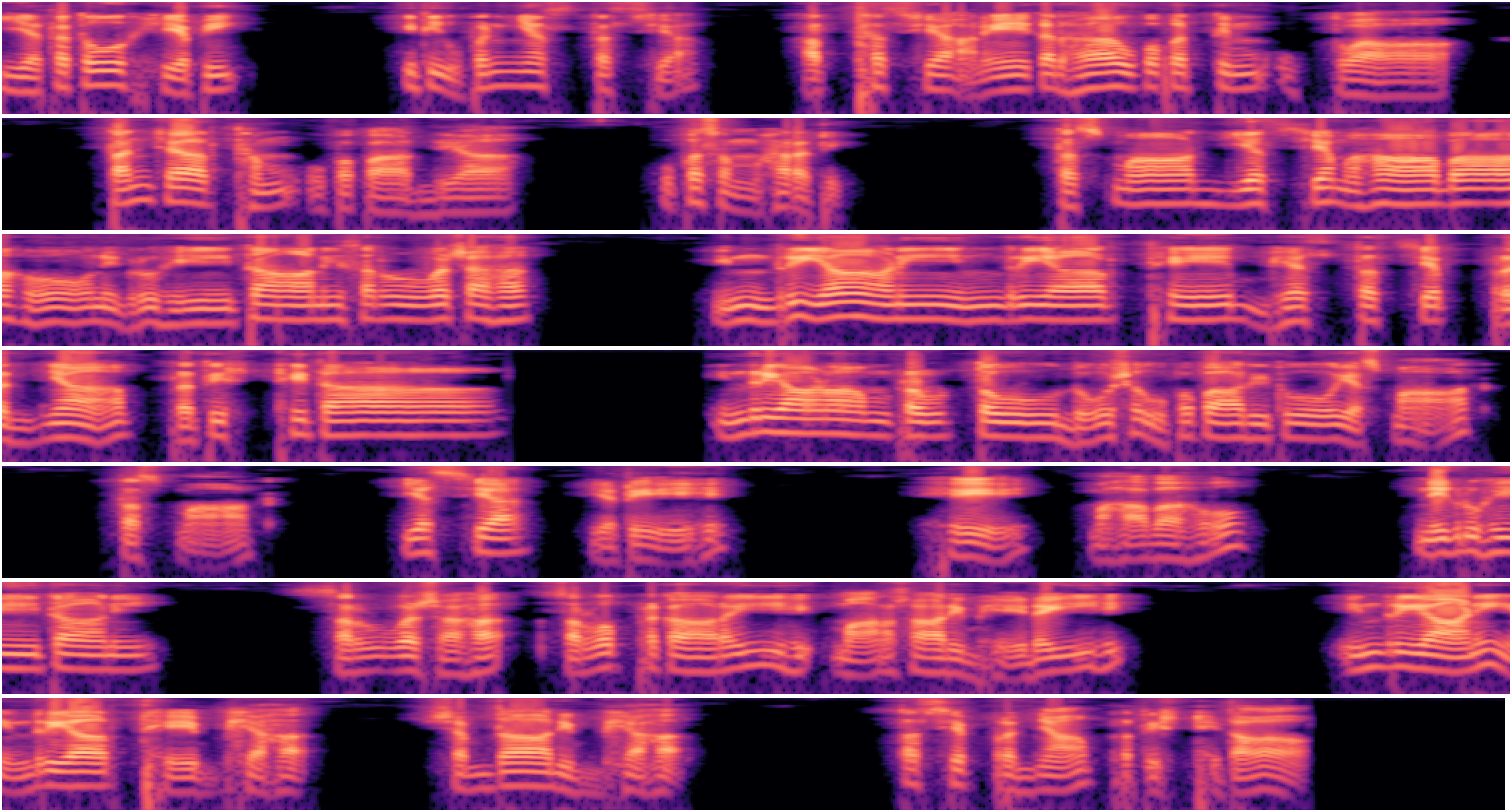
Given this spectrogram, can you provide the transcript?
यततो ह्यपि इति उपन्यस्तस्य अर्थस्य अनेकधा उपपत्तिम् उक्त्वा तम् च अर्थम् उपपाद्य उपसंहरति। तस्माद्यस्य महाबाहो निगृहीतानि सर्वशः इन्द्रियाणि इन्द्रियार्थेभ्यस्तस्य प्रज्ञा प्रतिष्ठिता। इन्द्रियाणाम् प्रवृत्तौ दोष उपपादितो यस्मात्, तस्मात् यस्य यतेः, हे महाबाहो, निगृहीतानि सर्वशः सर्वप्रकारैः मानसादिभेदैः, इन्द्रियाणि इन्द्रियार्थेभ्यः, शब्दादिभ्यः, तस्य प्रज्ञा प्रतिष्ठिता।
